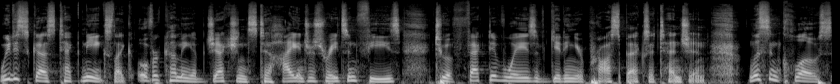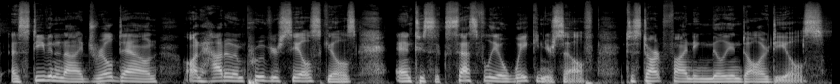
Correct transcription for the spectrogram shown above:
We discuss techniques like overcoming objections to high interest rates and fees to effective ways of getting your prospects' attention. Listen close as Stephen and I drill down on how to improve your sales skills and to successfully awaken yourself to start finding million dollar deals.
